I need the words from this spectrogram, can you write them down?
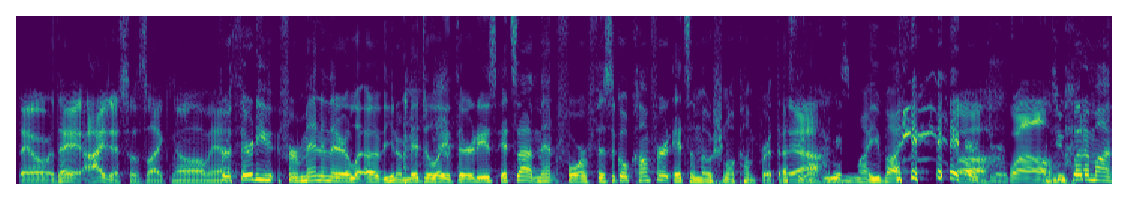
They were they. I just was like, no, man. for 30 for men in their uh, you know mid to late 30s it's not meant for physical comfort it's emotional comfort that's Yeah. the only reason why you buy Air Oh, well, you put them on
